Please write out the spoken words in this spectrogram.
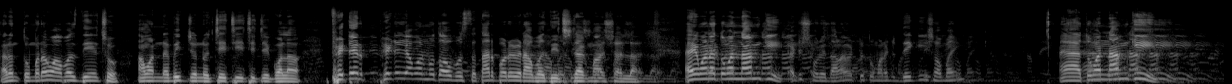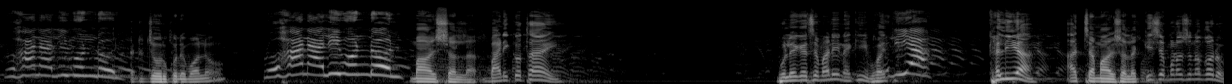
কারণ তোমরাও আওয়াজ দিয়েছ আমার নবীর জন্য চেঁচিয়ে চেঁচিয়ে গলা ফেটে ফেটে যাওয়ার মতো অবস্থা। তারপরে এর আওয়াজ দিয়েছে। যাক মার্শাল্লাহ এই মানে তোমার নাম কি? একটু সরে দাঁড়াও একটু তোমার একটু দেখি সবাই। হ্যাঁ তোমার নাম কি? রোহান আলী মন্ডল একটু জোর করে বলো। রোহান মন্ডল মার্শাল্লাহ বাড়ি কোথায়? ভুলে গেছে বাড়ি নাকি? ভয় লিয়া খালিয়া। আচ্ছা মার্শাল্লাহ কিসে পড়াশোনা করো?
